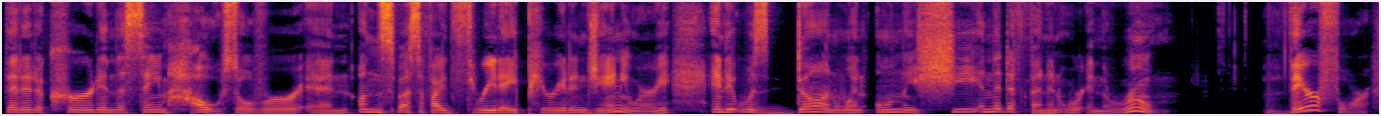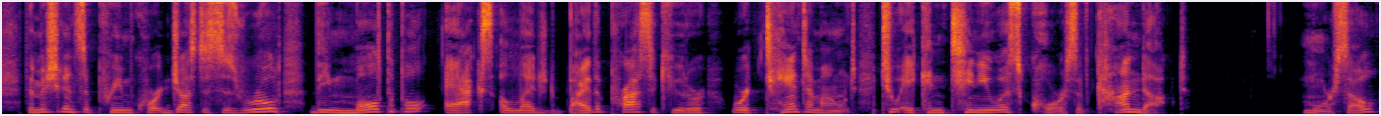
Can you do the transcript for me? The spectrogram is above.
that it occurred in the same house over an unspecified three day period in January, and it was done when only she and the defendant were in the room. Therefore, the Michigan Supreme Court justices ruled the multiple acts alleged by the prosecutor were tantamount to a continuous course of conduct. More so,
